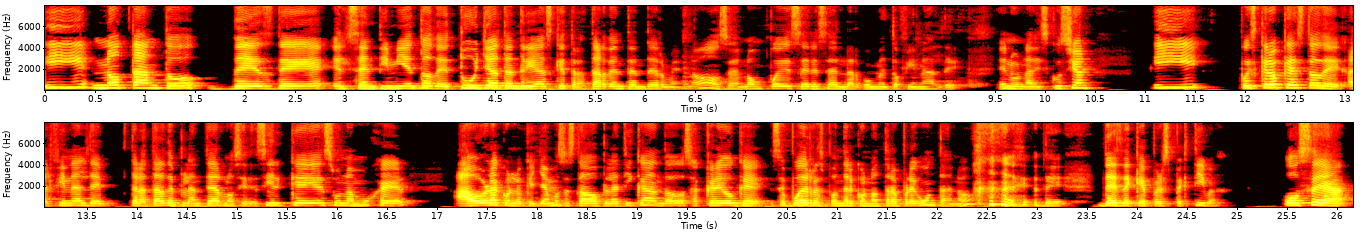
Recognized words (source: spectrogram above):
y no tanto desde el sentimiento de tú ya tendrías que tratar de entenderme, ¿no? O sea, no puede ser ese el argumento final de en una discusión. Y pues creo que esto de al final de tratar de plantearnos y decir qué es una mujer, ahora con lo que ya hemos estado platicando, o sea, creo que se puede responder con otra pregunta, ¿no? de desde qué perspectiva. O sea,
